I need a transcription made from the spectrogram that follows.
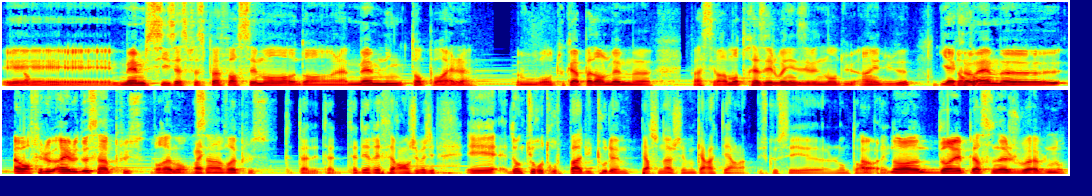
Et même si ça se passe pas forcément dans la même ligne temporelle, ou en tout cas pas dans le même... euh, Enfin, c'est vraiment très éloigné des événements du 1 et du 2. Il y a Donc, quand on- même... euh, avoir fait le 1 et le 2, c'est un plus, vraiment. Ouais. C'est un vrai plus. Tu as, des références, j'imagine. Et donc, tu retrouves pas du tout les mêmes personnages, les mêmes caractères, là, puisque c'est euh, longtemps Alors, après. dans, dans les personnages jouables, non.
